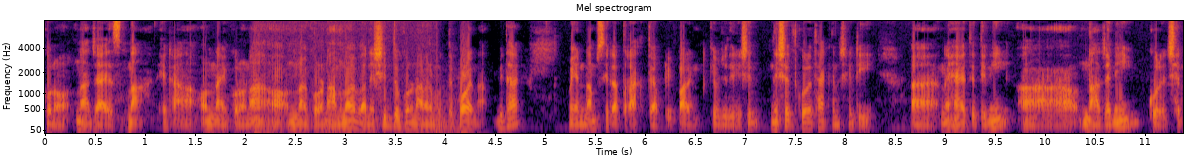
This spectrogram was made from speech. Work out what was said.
কোনো না জায়েজ না। এটা অন্যায় কোনো না, অন্যায় কোনো নাম নয় বা নিষিদ্ধ কোনো নামের মধ্যে পড়ে না। বিধায় মেয়ের নাম সিরাত রাখতে আপনি পারেন। কেউ যদি নিষেধ- করে থাকেন, সেটি নেহায়তে তিনি না জেনেই করেছেন।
